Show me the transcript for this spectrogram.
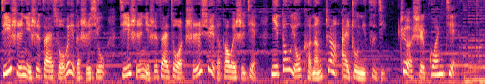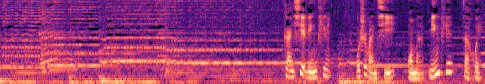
即使你是在所谓的实修，即使你是在做持续的高维实践，你都有可能障碍住你自己。这是关键。感谢聆听，我是婉琪，我们明天再会。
